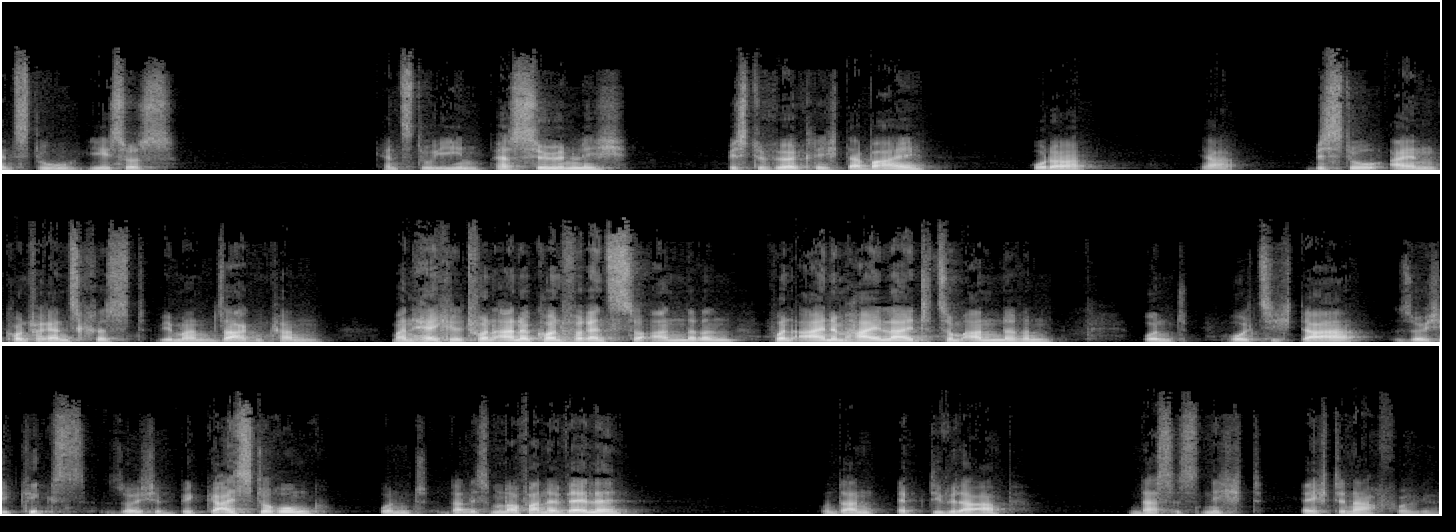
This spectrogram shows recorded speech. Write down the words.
Kennst du Jesus? Kennst du ihn persönlich? Bist du wirklich dabei? Oder ja, bist du ein Konferenzchrist, wie man sagen kann? Man hechelt von einer Konferenz zur anderen, von einem Highlight zum anderen und holt sich da solche Kicks, solche Begeisterung und dann ist man auf einer Welle und dann ebbt die wieder ab. Das ist nicht echte Nachfolge.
